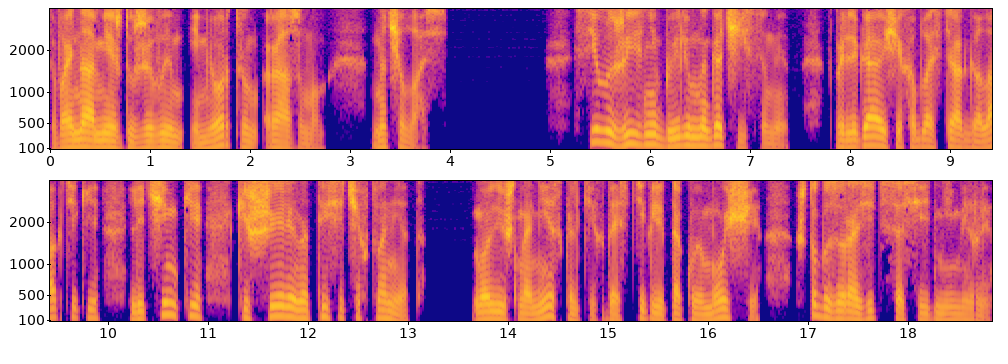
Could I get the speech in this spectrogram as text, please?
Война между живым и мертвым разумом началась. Силы жизни были многочисленны. В прилегающих областях галактики личинки кишели на тысячах планет, но лишь на нескольких достигли такой мощи, чтобы заразить соседние миры.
